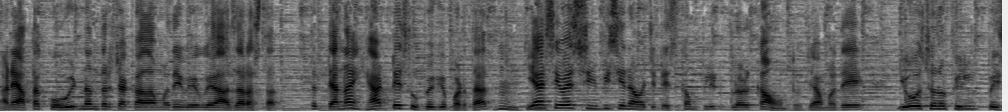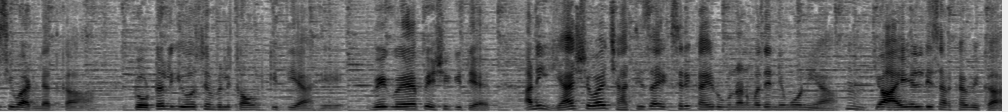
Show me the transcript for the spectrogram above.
आणि आता कोविड नंतरच्या काळामध्ये वेगवेगळे आजार असतात. तर त्यांना ह्या टेस्ट उपयोगी पडतात. याशिवाय सीबीसी नावाची टेस्ट कंप्लीट ब्लड काउंट ज्यामध्ये इओसोनोफिल पेशी वाढल्यात का? टोटल इओसोनोफिल काउंट किती आहे? वेगवेगळ्या पेशी किती आहेत? आणि याशिवाय छातीचा एक्सरे काही रुग्णांमध्ये निमोनिया. किंवा आय एल डी सारखा विकार.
